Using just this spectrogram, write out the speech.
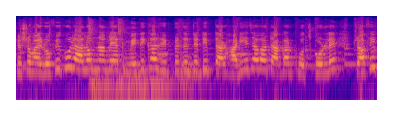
সে সময় রফিকুল আলম নামে এক মেডিকেল রিপ্রেজেন্টেটিভ তার হারিয়ে যাওয়া টাকার খোঁজ করলে ট্রাফিক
